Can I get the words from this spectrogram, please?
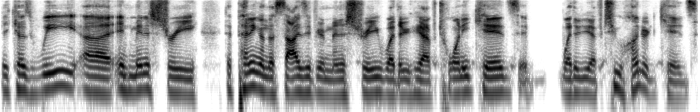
Because we uh, in ministry depending on the size of your ministry whether you have 20 kids whether you have 200 kids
